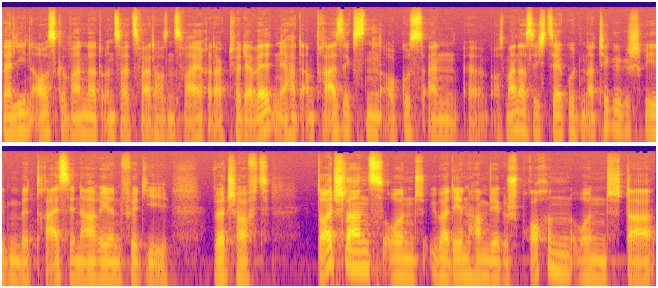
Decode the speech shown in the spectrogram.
Berlin ausgewandert und seit 2002 Redakteur der Welt. Und er hat am 30. August einen äh, aus meiner Sicht sehr guten Artikel geschrieben mit drei Szenarien für die Wirtschaft Deutschlands und über den haben wir gesprochen und da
